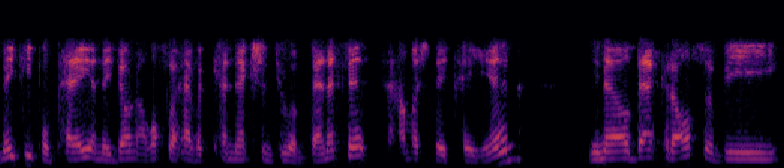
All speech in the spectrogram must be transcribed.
make people pay and they don't also have a connection to a benefit to how much they pay in? You know, that could also be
